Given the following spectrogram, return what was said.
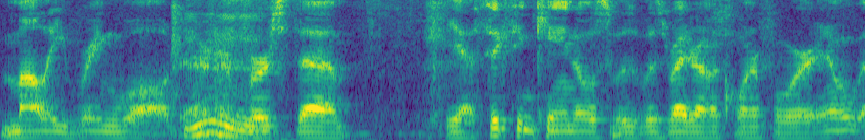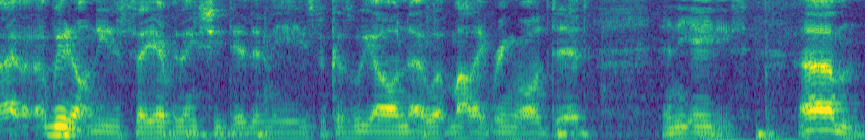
Molly Ringwald. Her, her Mm. first, um, yeah, 16 Candles was, was right around the corner for her. And I, we don't need to say everything she did in the 80s because we all know what Molly Ringwald did in the 80s. Um,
